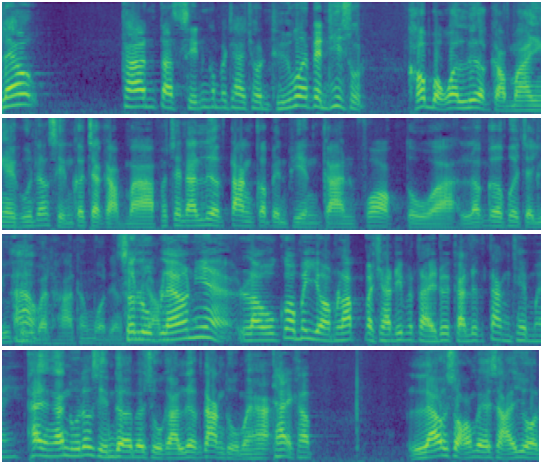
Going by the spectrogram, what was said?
แล้วการตัดสินของประชาชนถือว่าเป็นที่สุด เขาบอกว่าเลือกกลับมายังไงคุณทักษิณก็จะกลับมา เพราะฉะนั้นเลือกตั้งก็เป็นเพียงการฟอกตัว แล้วก็เพื่อจะยุติอ้าว ปัญหาทั้งหมดอย่างที่สรุปย้ำแล้วเนี่ยเราก็ไม่ยอมรับประชาธิปไตยด้วยการเลือกตั้งใช่ไหมถ้าอย่างนั้นคุณทักษิณเดินไปสู่การเลือกตั้งถูกไหมฮะ ใช่ครับ แล้ว 2 เมษายน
